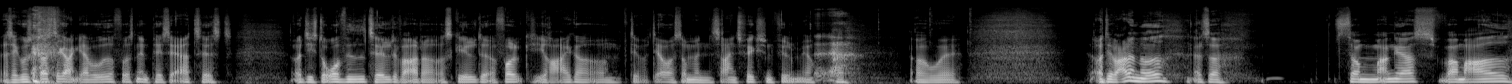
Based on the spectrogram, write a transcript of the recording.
Altså jeg kan huske første gang, jeg var ude og få sådan en PCR-test, og de store hvide telte var der, og skilte, og folk i rækker, og det var, det var som en science fiction film jo. Ja. Og, øh, og det var der noget, altså som mange af os var meget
